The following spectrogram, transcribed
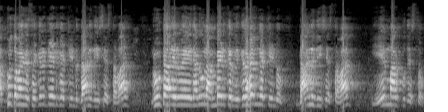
అద్భుతమైన సెక్రటరియట్ కట్టిండు దాన్ని తీసేస్తావా? నూట ఇరవై ఐదు అడుగుల అంబేద్కర్ విగ్రహం కట్టిండు దాన్ని తీసేస్తావా? ఏం మార్పు తెస్తావు?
